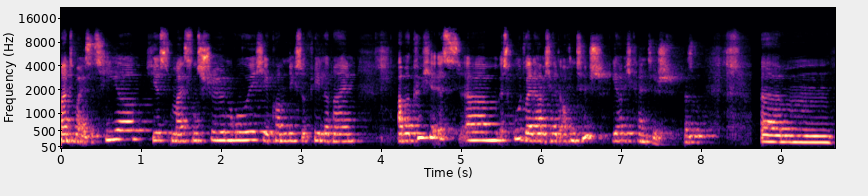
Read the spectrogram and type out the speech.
Manchmal ist es hier, hier ist meistens schön ruhig, hier kommen nicht so viele rein. Aber Küche ist, ähm, ist gut, weil da habe ich halt auch einen Tisch. Hier habe ich keinen Tisch. Also ähm,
